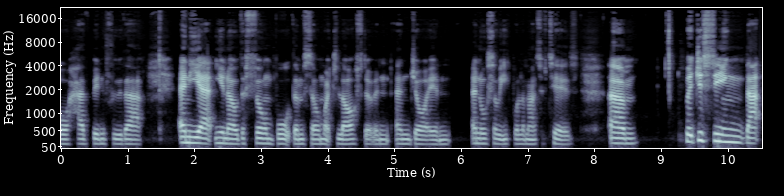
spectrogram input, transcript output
or have been through that. And yet, you know, the film brought them so much laughter and, and joy and, and also equal amounts of tears. Um, but just seeing that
